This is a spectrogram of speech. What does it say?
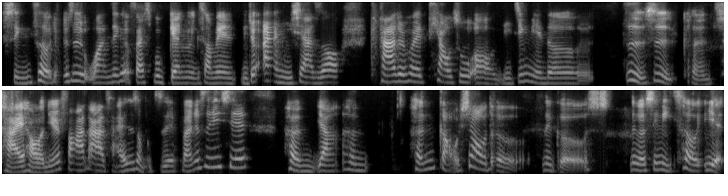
行测，就是玩那个 Facebook Gaming 上面，你就按一下之后，它就会跳出哦，你今年的字是可能财好了，你会发大财还是什么之类，反正就是一些很洋很。很搞笑的那个那个心理测验，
